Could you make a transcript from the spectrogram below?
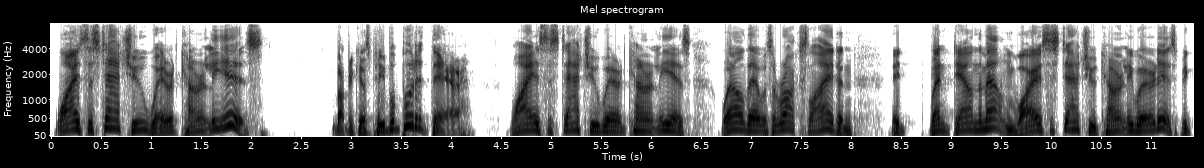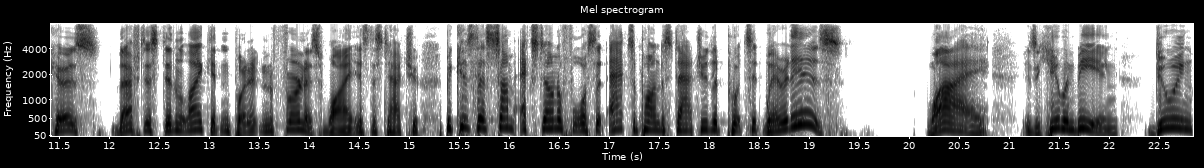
Why is the statue where it currently is? But because people put it there. Why is the statue where it currently is? Well, there was a rock slide and it went down the mountain. Why is the statue currently where it is? Because leftists didn't like it and put it in a furnace. Why is the statue? Because there's some external force that acts upon the statue that puts it where it is. Why is a human being doing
